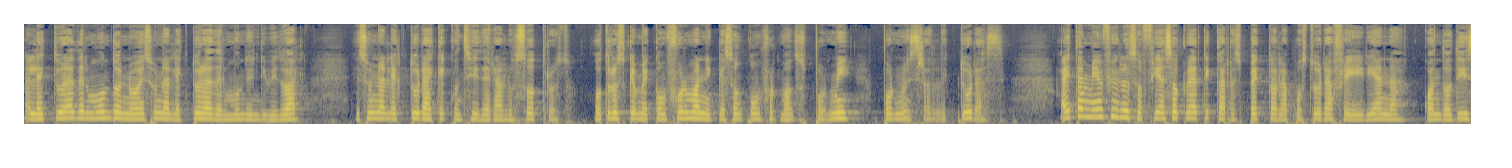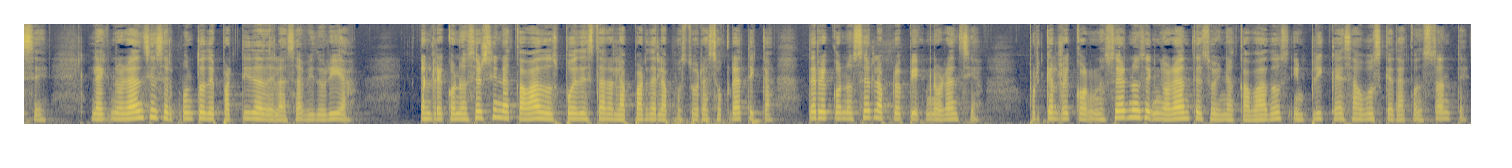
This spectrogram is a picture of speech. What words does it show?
La lectura del mundo no es una lectura del mundo individual, es una lectura que considera a los otros, otros que me conforman y que son conformados por mí, por nuestras lecturas. Hay también filosofía socrática respecto a la postura freiriana, cuando dice, la ignorancia es el punto de partida de la sabiduría. El reconocerse inacabados puede estar a la par de la postura socrática de reconocer la propia ignorancia, porque el reconocernos ignorantes o inacabados implica esa búsqueda constante,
